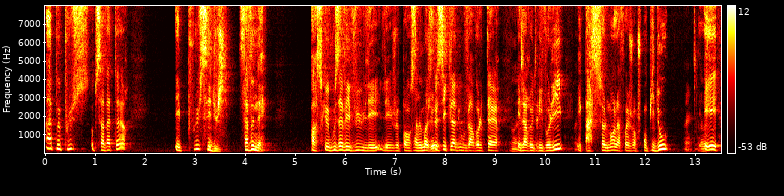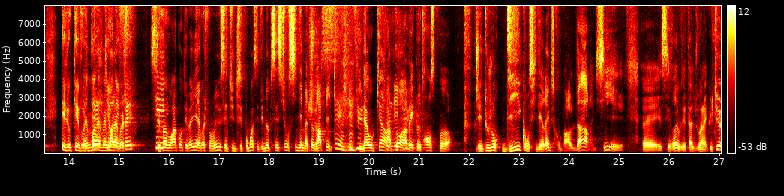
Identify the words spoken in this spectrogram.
un peu plus observateur et plus séduit. Ça venait. Parce que vous avez vu les, les je pense, Non, mais moi, ce j'ai- cycle-là du boulevard Voltaire Ouais. et de la rue de Rivoli, et pas seulement la fois Georges Pompidou et, et le quai Voltaire, moi, qui moi, en voix, je ne vais pas vous raconter ma vie. La voix, je peux c'est pour moi, c'est une obsession cinématographique. Je sais, je l'ai vu. qui n'a aucun Je rapport avec le transport. J'ai toujours dit, considéré, puisqu'on parle d'art ici, et, et c'est vrai, vous êtes adjoint à la culture,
